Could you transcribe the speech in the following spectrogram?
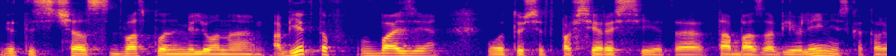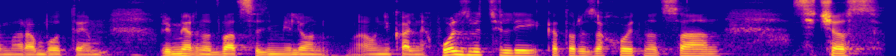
это сейчас 2,5 миллиона объектов в базе, вот, то есть это по всей России, это та база объявлений, с которой мы работаем, примерно 21 миллион уникальных пользователей, которые заходят на ЦАН. Сейчас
